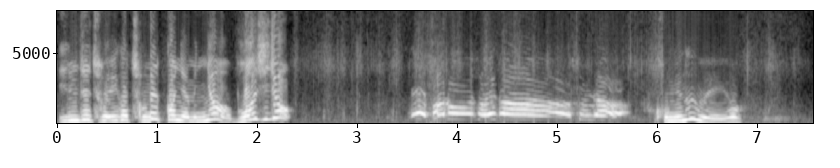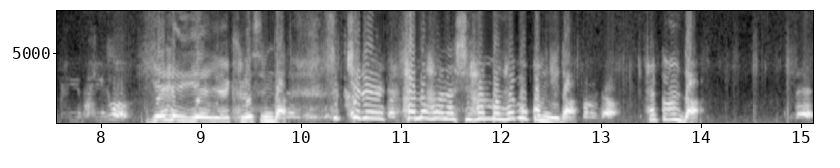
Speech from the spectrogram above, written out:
이제 저희가 정할 거냐면요 무엇이죠? 네 바로 저희가 있습니다 공유는 왜요? 비, 비교 예 예 예 그렇습니다. 스킬을 하나 하나씩 한번 해볼 겁니다. 겁니다 할 겁니다. 네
